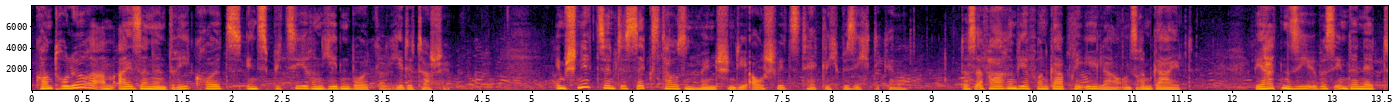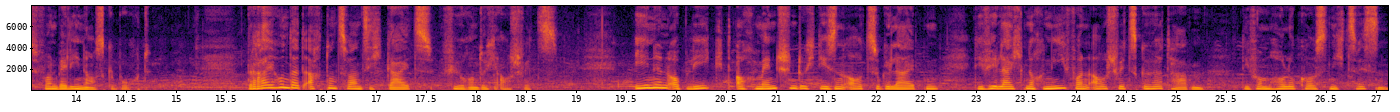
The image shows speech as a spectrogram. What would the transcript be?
Kontrolleure am eisernen Drehkreuz inspizieren jeden Beutel, jede Tasche. Im Schnitt sind es 6000 Menschen, die Auschwitz täglich besichtigen. Das erfahren wir von Gabriela, unserem Guide. Wir hatten sie übers Internet von Berlin aus gebucht. 328 Guides führen durch Auschwitz. Ihnen obliegt, auch Menschen durch diesen Ort zu geleiten, die vielleicht noch nie von Auschwitz gehört haben, die vom Holocaust nichts wissen.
